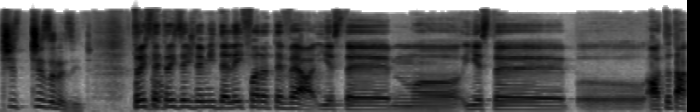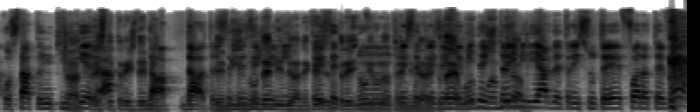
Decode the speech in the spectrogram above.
Ce, ce să le zici? 330.000 da? de lei fără TVA este, este uh, atât a costat închirierea. Da, 330.000 de da, da, 330 de, mii, nu de milioane, 300, 3, nu, nu, nu, 330 de mii, deci 3 miliarde 300 fără TVA.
